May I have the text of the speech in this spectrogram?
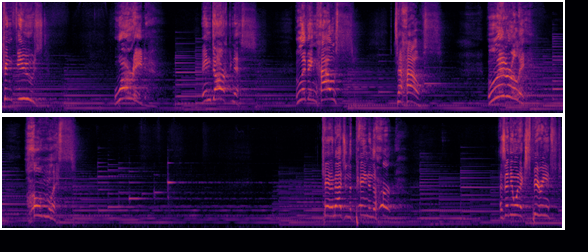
confused, worried, in darkness, living house to house, literally homeless. Imagine the pain and the hurt. Has anyone experienced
